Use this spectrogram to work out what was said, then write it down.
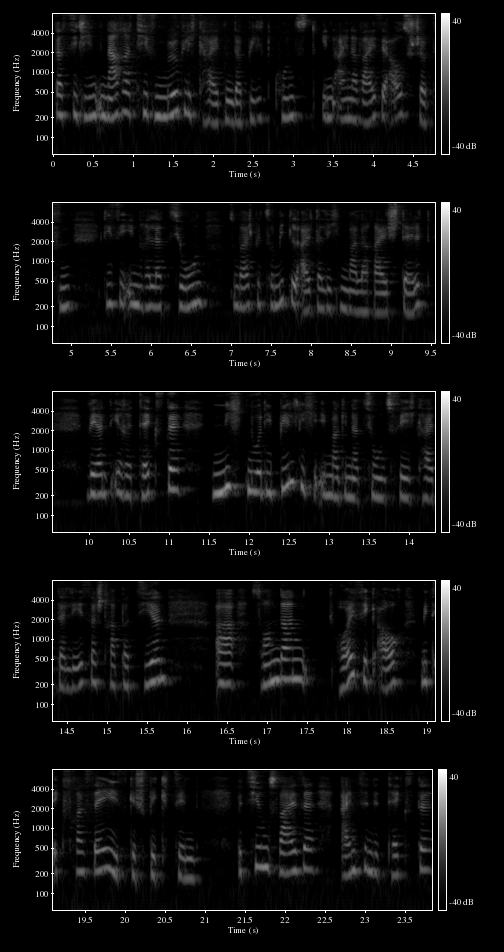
dass sie die narrativen Möglichkeiten der Bildkunst in einer Weise ausschöpfen, die sie in Relation zum Beispiel zur mittelalterlichen Malerei stellt, während ihre Texte nicht nur die bildliche Imaginationsfähigkeit der Leser strapazieren, äh, sondern häufig auch mit Ekphraseis gespickt sind, beziehungsweise einzelne Texte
